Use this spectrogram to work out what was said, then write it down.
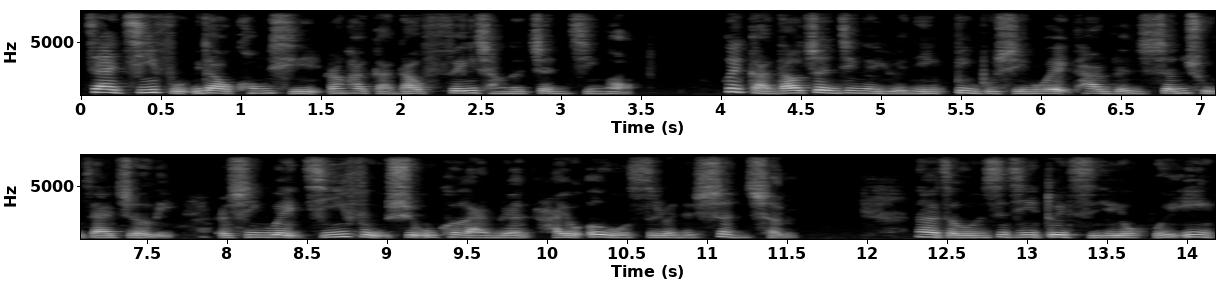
在基辅遇到空袭，让他感到非常的震惊哦。会感到震惊的原因，并不是因为他人身处在这里，而是因为基辅是乌克兰人还有俄罗斯人的圣城。那泽伦斯基对此也有回应，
